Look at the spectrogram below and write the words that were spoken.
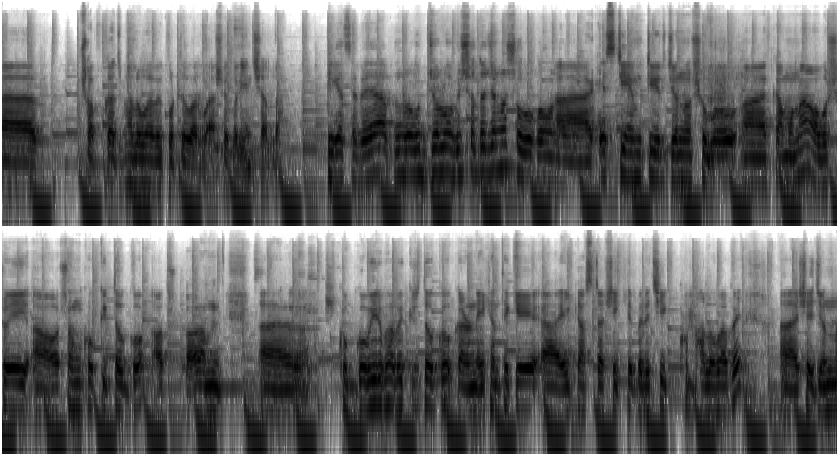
আহ, সব কাজ ভালোভাবে করতে পারব আশা করি ইনশাল্লাহ ঠিক আছে ভাইয়া আপনার উজ্জ্বল ভবিষ্যতের জন্য শুভকামনা। আর এসটিএমটির জন্য শুভ কামনা। অবশ্যই অসংখ্য কৃতজ্ঞ খুব গভীরভাবে কৃতজ্ঞ কারণ এখান থেকে এই কাজটা শিখতে পেরেছি খুব ভালোভাবে সেই জন্য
